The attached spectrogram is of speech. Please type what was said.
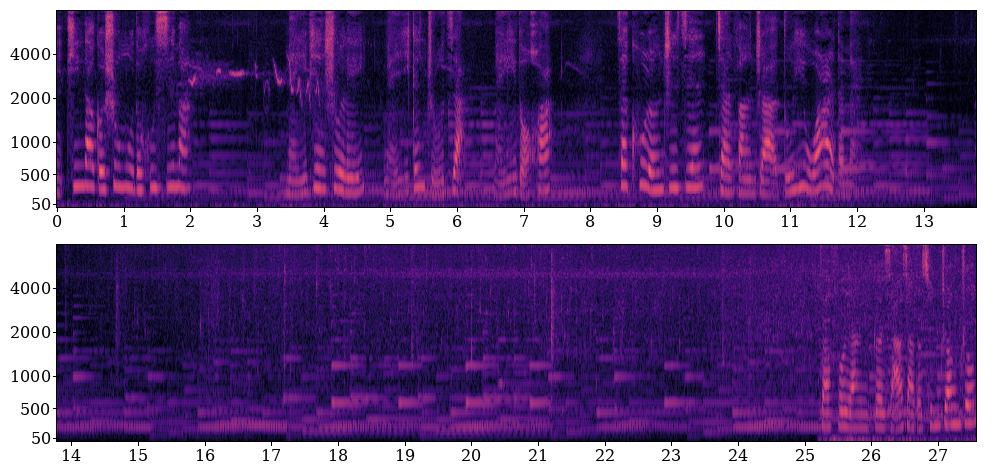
你听到过树木的呼吸吗？每一片树林，每一根竹子，每一朵花，在枯荣之间绽放着独一无二的美。在富阳一个小小的村庄中，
